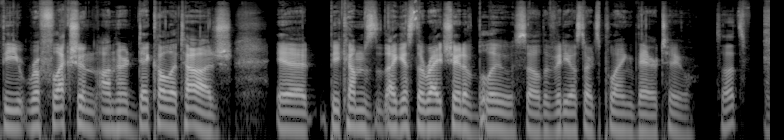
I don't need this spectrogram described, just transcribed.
the reflection on her décolletage it becomes I guess the right shade of blue, so the video starts playing there too. So that's.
